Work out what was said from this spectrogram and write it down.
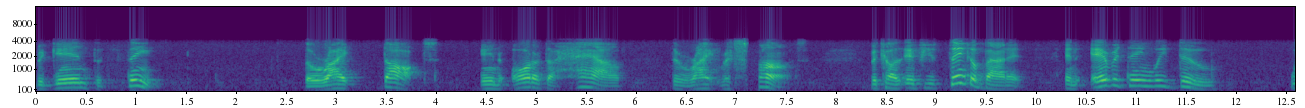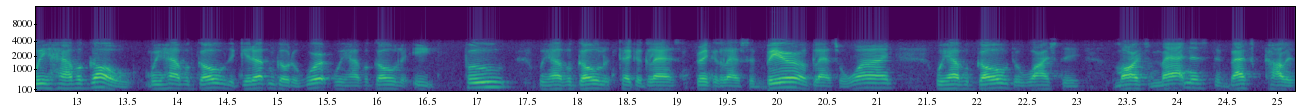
begin to think the right thoughts in order to have the right response. Because if you think about it, in everything we do, we have a goal. We have a goal to get up and go to work. We have a goal to eat food. We have a goal to take a glass, drink a glass of beer, a glass of wine. We have a goal to watch the March Madness, the bas- college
